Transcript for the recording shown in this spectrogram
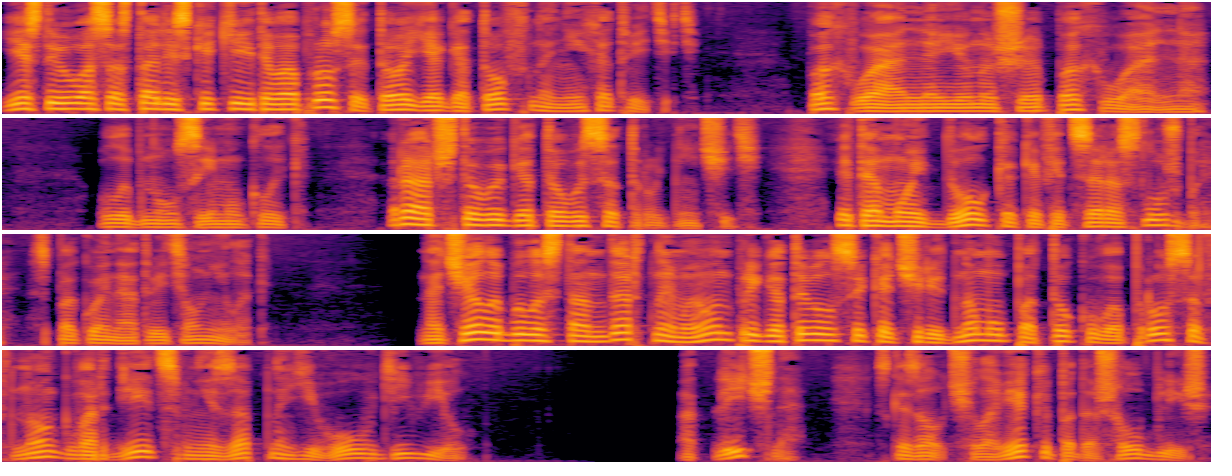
«Если у вас остались какие-то вопросы, то я готов на них ответить». «Похвально, юноша, похвально», — улыбнулся ему Клык. «Рад, что вы готовы сотрудничать. Это мой долг как офицера службы», — спокойно ответил Нилок. Начало было стандартным, и он приготовился к очередному потоку вопросов, но гвардеец внезапно его удивил. «Отлично», — сказал человек и подошел ближе.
